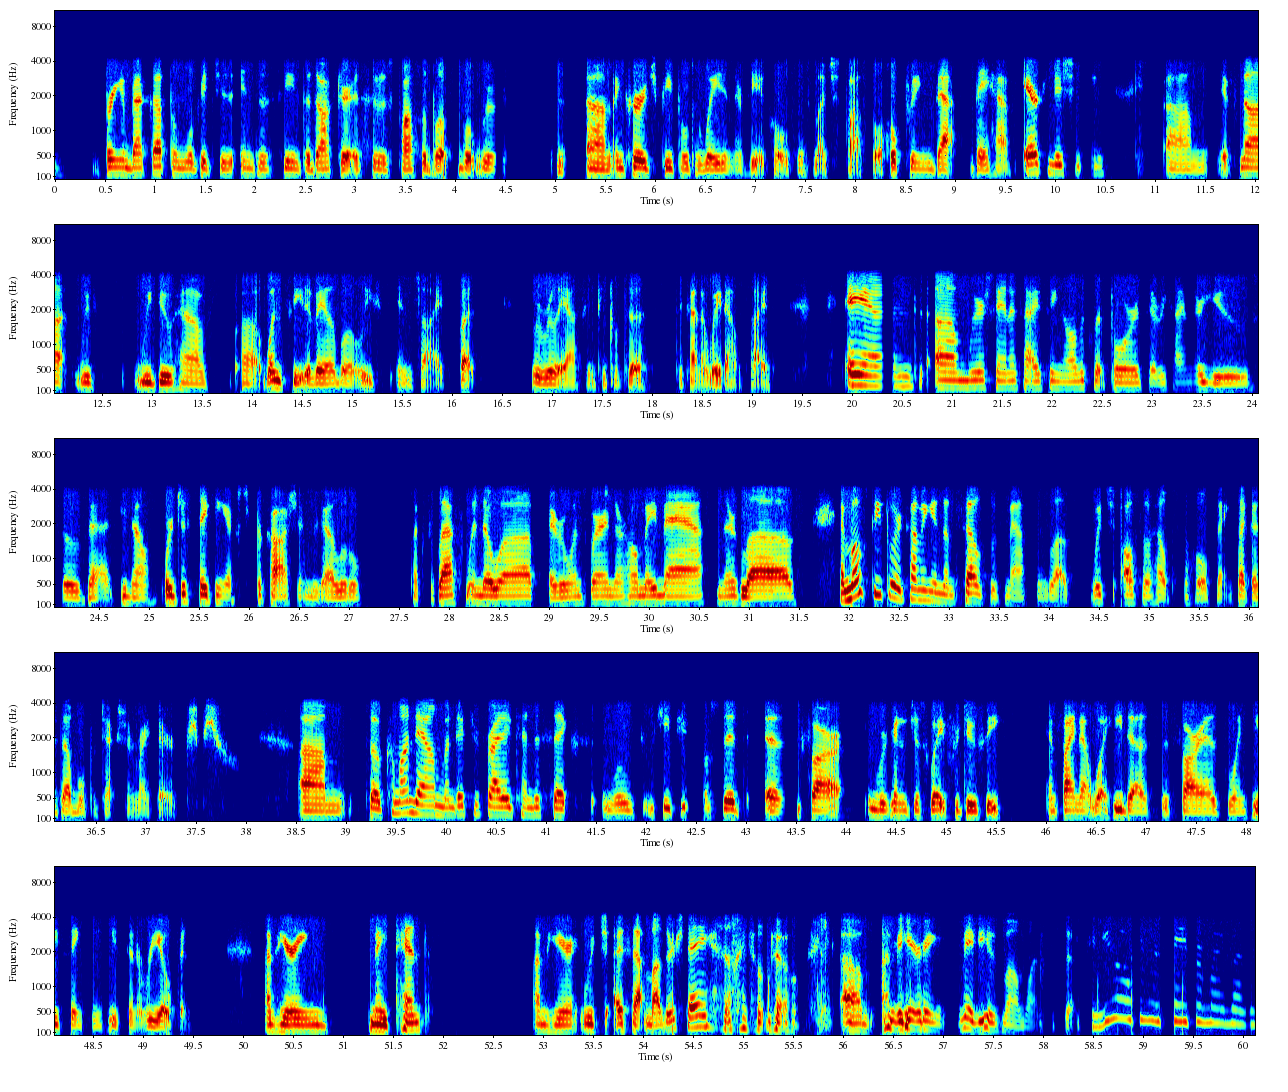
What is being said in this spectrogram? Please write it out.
bring them back up, and we'll get you into see the doctor as soon as possible. But we um, encourage people to wait in their vehicles as much as possible, hoping that they have air conditioning. Um, if not, we we do have uh, one seat available at least inside, but we're really asking people to to kind of wait outside. And um, we're sanitizing all the clipboards every time they're used so that, you know, we're just taking extra precaution. We got a little plexiglass window up. Everyone's wearing their homemade masks and their gloves. And most people are coming in themselves with masks and gloves, which also helps the whole thing. It's like a double protection right there. Um, so come on down Monday through Friday, 10 to 6. We'll keep you posted as far. We're going to just wait for Ducey and find out what he does as far as when he's thinking he's going to reopen. I'm hearing May 10th. I'm hearing, which is that Mother's Day? I don't know. Um, I'm hearing maybe his mom wants to. Can you open this for my mother?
